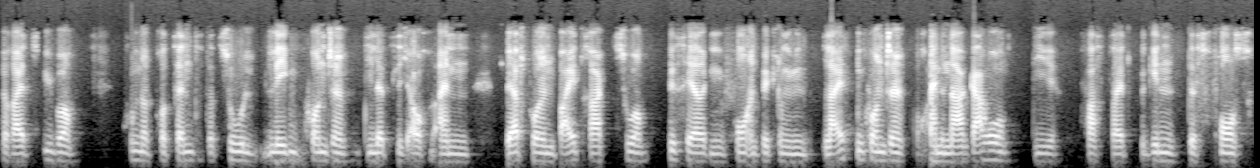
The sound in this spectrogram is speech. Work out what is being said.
bereits über 100 Prozent dazulegen konnte, die letztlich auch einen wertvollen Beitrag zur bisherigen Fondsentwicklung leisten konnte. Auch eine Nagaro, die fast seit Beginn des Fonds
